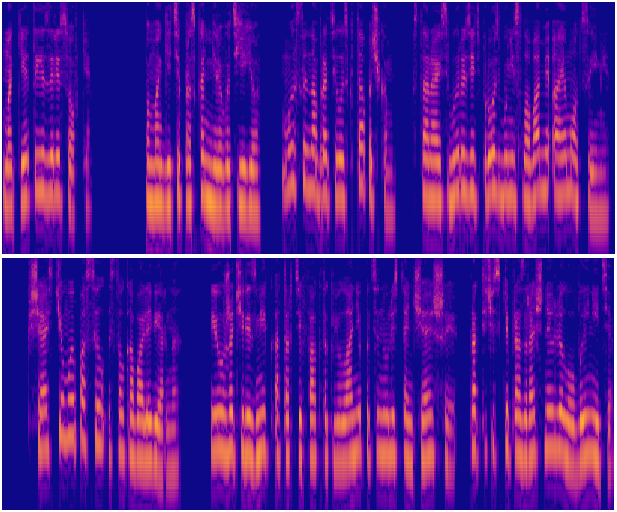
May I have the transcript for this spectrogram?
макеты и зарисовки. «Помогите просканировать ее», мысленно обратилась к тапочкам, стараясь выразить просьбу не словами, а эмоциями. К счастью, мой посыл истолковали верно. И уже через миг от артефакта к Вилане потянулись тончайшие, практически прозрачные лиловые нити,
